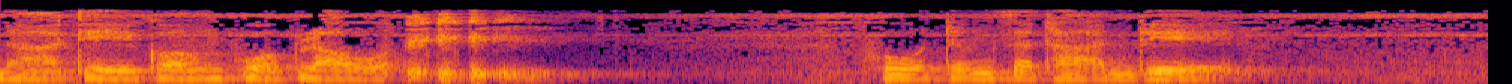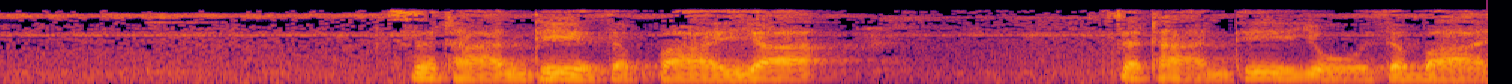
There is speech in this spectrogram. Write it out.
หน้าที่ของพวกเรา พูดถึงสถานที่ สถานที่สบายยะ สถานที่อยู่สบาย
